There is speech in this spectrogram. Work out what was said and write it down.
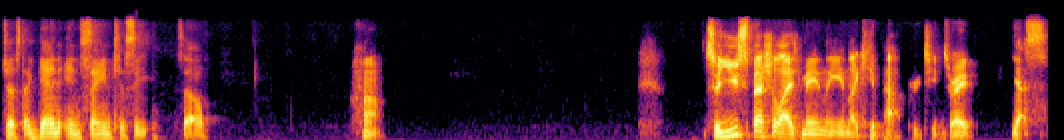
just again insane to see. So Huh. So you specialize mainly in like hip hop routines, right? yes.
